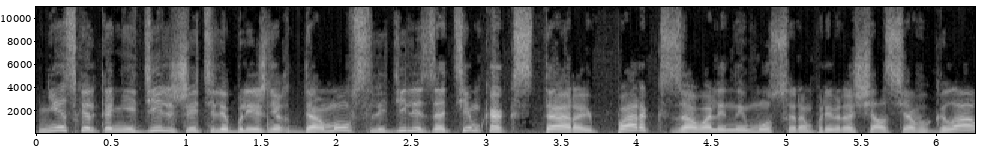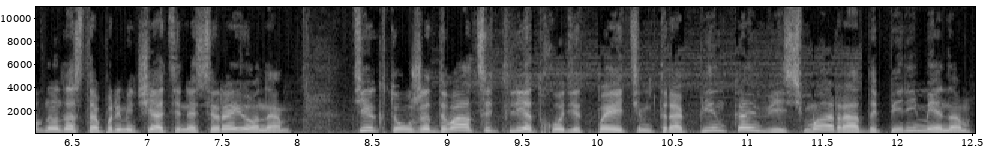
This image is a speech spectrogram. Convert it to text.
Несколько недель жители ближних домов следили за тем, как старый парк, заваленный мусором, превращался в главную достопримечательность района. Те, кто уже 20 лет ходит по этим тропинкам, весьма рады переменам.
